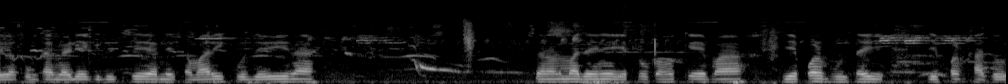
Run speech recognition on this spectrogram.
એવા કુંકાર મેળીએ કીધું છે અને તમારી કુળદેવીના શરણમાં જઈને એટલું કહો કે માં, જે પણ ભૂલ થઈ જે પણ ખાધું,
